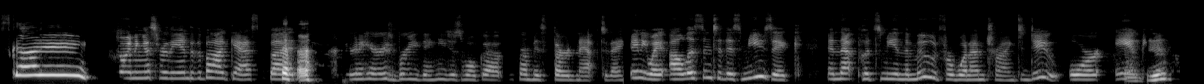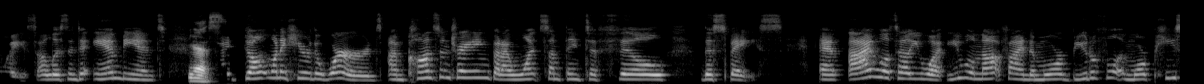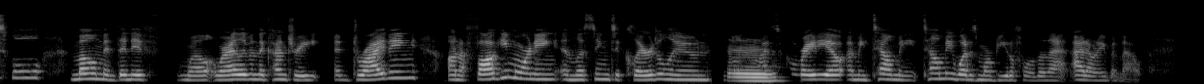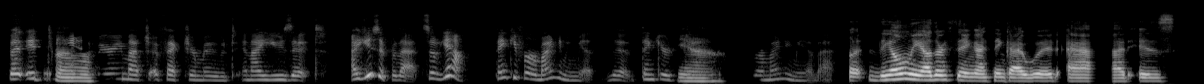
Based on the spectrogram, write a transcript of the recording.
Scotty. Joining us for the end of the podcast, but you're going to hear his breathing. He just woke up from his third nap today. Anyway, I'll listen to this music and that puts me in the mood for what I'm trying to do. Or ambient noise. I'll listen to ambient. Yes. I don't want to hear the words. I'm concentrating, but I want something to fill the space. And I will tell you what, you will not find a more beautiful and more peaceful moment than if, well, where I live in the country, uh, driving on a foggy morning and listening to Clair de Lune on Mm. classical radio. I mean, tell me, tell me what is more beautiful than that. I don't even know. But it can Uh. very much affect your mood, and I use it. I use it for that. So yeah, thank you for reminding me. of that. Thank you Yeah. for reminding me of that. But the only other thing I think I would add is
